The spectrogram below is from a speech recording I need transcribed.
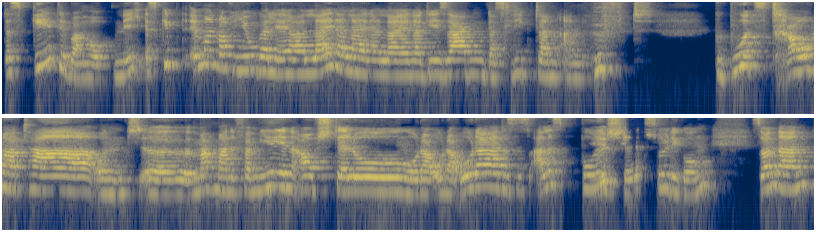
Das geht überhaupt nicht. Es gibt immer noch Yogalehrer, leider, leider, leider, die sagen, das liegt dann an Hüft, Geburtstraumata und äh, mach mal eine Familienaufstellung oder oder oder. Das ist alles Bullshit, Entschuldigung, sondern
